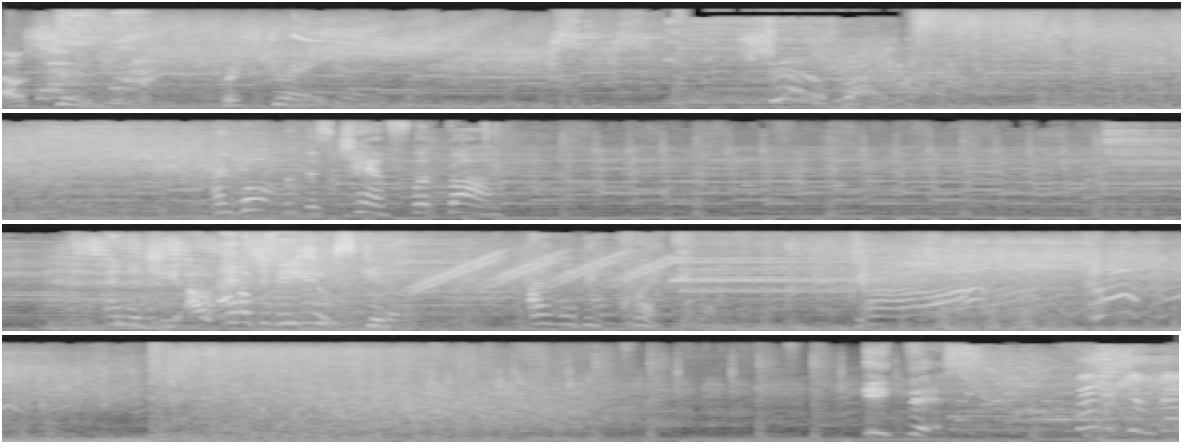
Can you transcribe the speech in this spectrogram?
I'll soothe you. Restrain. Shadow Bite! I won't let this chance slip by. Energy out. Activating skill. I will be quick. Eat this! Finish him, Van!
